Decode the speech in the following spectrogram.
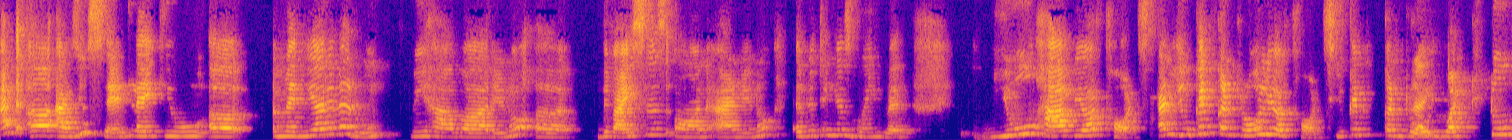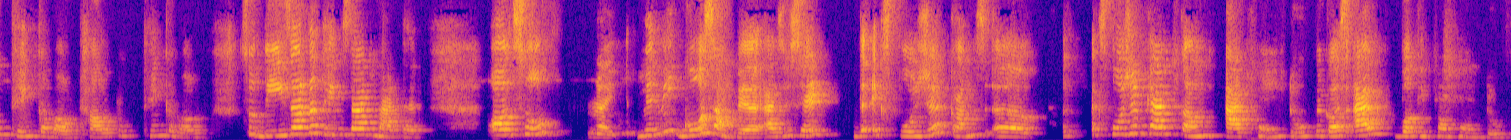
And uh, as you said like you uh, when we are in a room we have our you know uh, devices on and you know everything is going well. You have your thoughts and you can control your thoughts. You can control right. what to think about how to think about. So these are the things that matter. Also right. when we go somewhere as you said the exposure comes uh, exposure can come at home too because i'm working from home too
